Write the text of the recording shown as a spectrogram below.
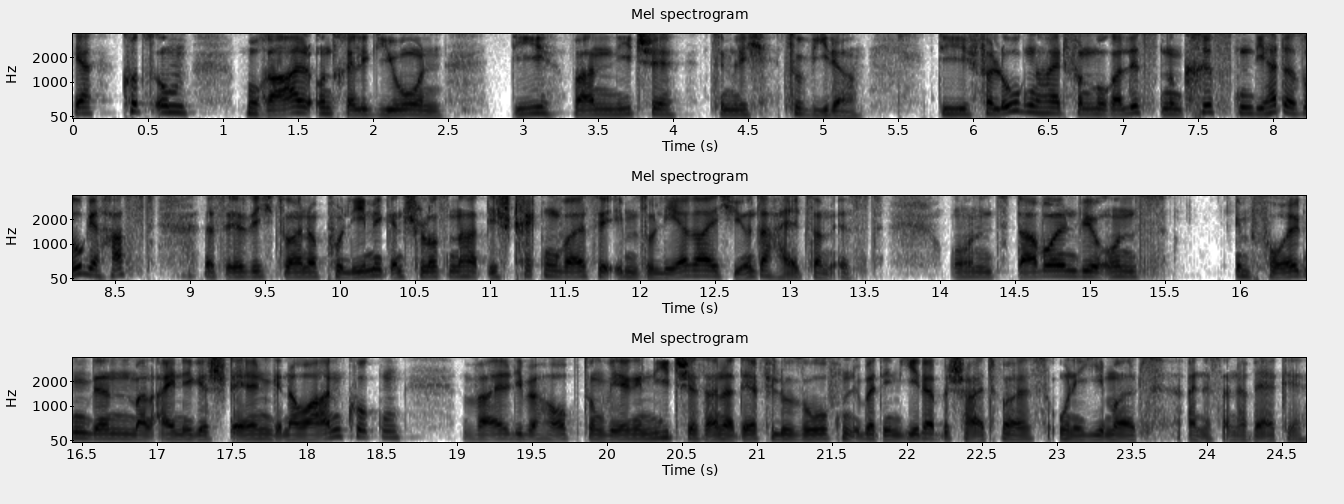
ja, kurzum Moral und Religion, die waren Nietzsche ziemlich zuwider. Die Verlogenheit von Moralisten und Christen, die hat er so gehasst, dass er sich zu einer Polemik entschlossen hat, die streckenweise ebenso lehrreich wie unterhaltsam ist. Und da wollen wir uns im Folgenden mal einige Stellen genauer angucken, weil die Behauptung wäre, Nietzsche ist einer der Philosophen, über den jeder Bescheid weiß, ohne jemals eines seiner Werke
